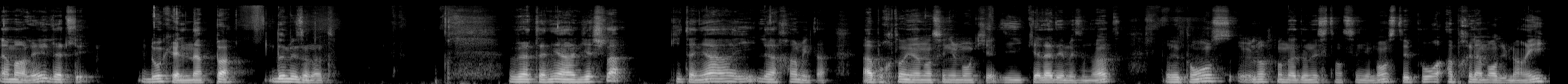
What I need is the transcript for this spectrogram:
Amarle, let's-les. Donc elle n'a pas de mésonotes. Vertania Yeshla, Kitania, Ah, pourtant, il y a un enseignement qui a dit qu'elle a des maisonnotes. Réponse, lorsqu'on a donné cet enseignement, c'était pour après la mort du mari.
